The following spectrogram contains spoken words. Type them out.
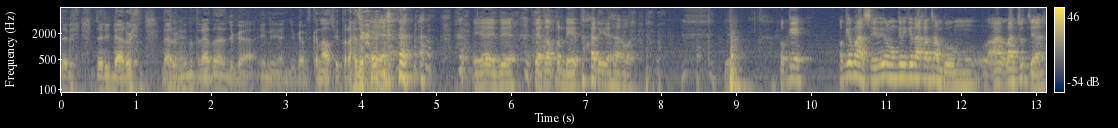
jadi jadi Darwin Darwin itu ternyata juga ini ya juga kenal fitrah juga. Iya. Iya itu ya. Dia kan pendeta dia. Ya. Oke. Oke Mas, ini mungkin kita akan sambung la- lanjut ya.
